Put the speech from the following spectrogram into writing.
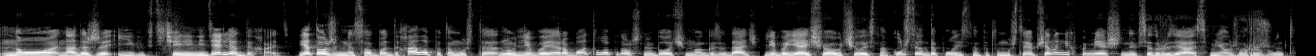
но надо же и в течение недели отдыхать. Я тоже не особо отдыхала, потому что, ну, либо я работала, потому что у меня было очень много задач, либо я еще училась на курсах дополнительно, потому что я вообще на них помешана, и все друзья с меня уже ржут.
